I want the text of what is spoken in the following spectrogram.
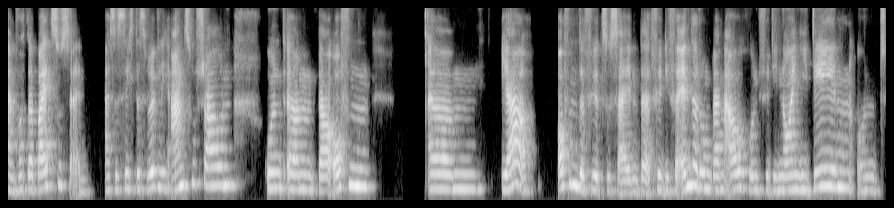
Einfach dabei zu sein. Also sich das wirklich anzuschauen und ähm, da offen, ähm, ja, offen dafür zu sein, da, für die Veränderung dann auch und für die neuen Ideen und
